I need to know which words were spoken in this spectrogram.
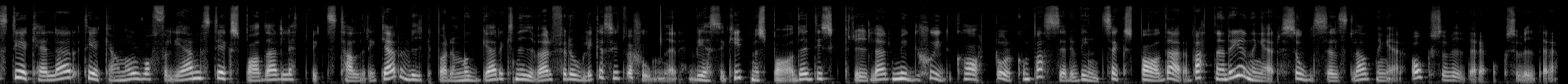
Stekhällar, tekannor, våffeljärn, stekspadar, lättviktstallrikar, vikbara muggar, knivar för olika situationer, WC-kit med spade, diskprylar, myggskydd, kartor, kompasser, vindsäck, spadar, vattenreningar, solcellsladdningar och så vidare och så vidare.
